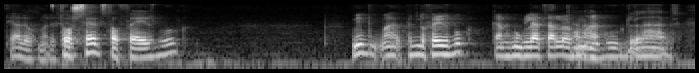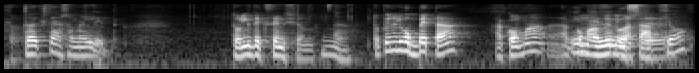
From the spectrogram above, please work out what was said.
τι άλλο έχουμε, ρε, Το search στο Facebook, Μην, μα, πριν το Facebook, κάνα Google Ads άλλο έχουμε. ένα Google Ads, το extension με lead. Το lead extension. Ναι. Το οποίο είναι λίγο beta ακόμα. ακόμα Είναι δεν λίγο είμαστε... σάπιο.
